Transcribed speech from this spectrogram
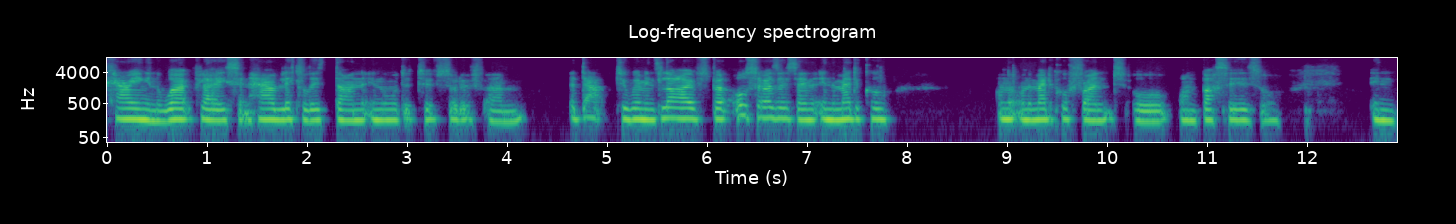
carrying in the workplace and how little is done in order to sort of um, adapt to women's lives, but also, as I say, in the medical, on the, on the medical front or on buses or in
